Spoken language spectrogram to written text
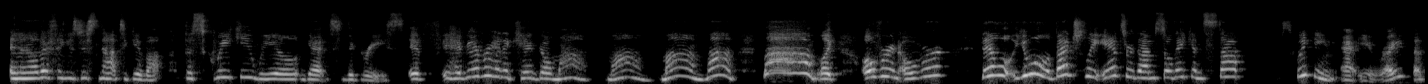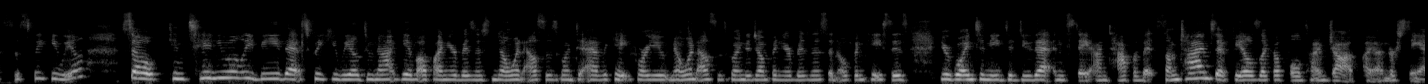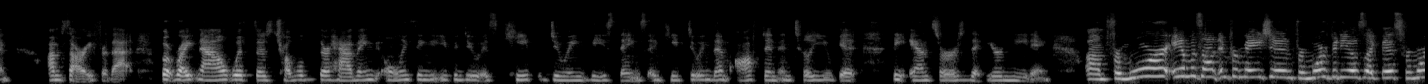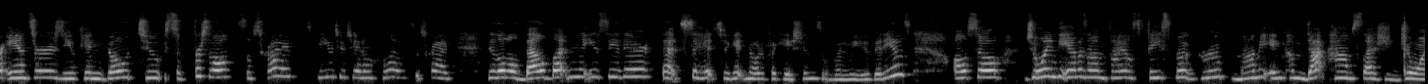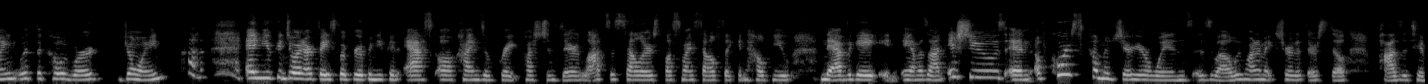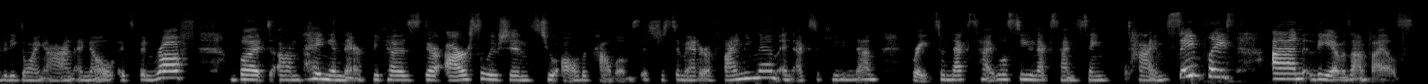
And another thing is just not to give up. The squeaky wheel gets the grease. If have you ever had a kid go, "Mom, mom, mom, mom, mom," like over and over? They'll you will eventually answer them so they can stop squeaking at you, right? That's the squeaky wheel. So continually be that squeaky wheel. Do not give up on your business. No one else is going to advocate for you. No one else is going to jump in your business and open cases. You're going to need to do that and stay on top of it. Sometimes it feels like a full time job. I understand. I'm sorry for that. But right now, with the trouble that they're having, the only thing that you can do is keep doing these things and keep doing them often until you get the answers that you're needing. Um, for more Amazon information, for more videos like this, for more answers, you can go to, so first of all, subscribe to the YouTube channel. Hello, subscribe. The little bell button that you see there, that's to hit to get notifications when we do videos. Also, join the Amazon Files Facebook group, mommyincome.com slash join with the code word join and you can join our Facebook group and you can ask all kinds of great questions there. Lots of sellers plus myself that can help you navigate Amazon issues. And of course, come and share your wins as well. We want to make sure that there's still positivity going on. I know it's been rough, but um, hang in there because there are solutions to all the problems. It's just a matter of finding them and executing them. Great. So next time, we'll see you next time, same time, same place on the Amazon files.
